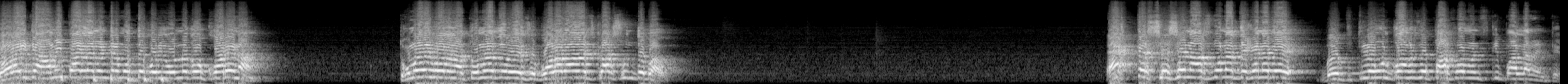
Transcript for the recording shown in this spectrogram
লড়াইটা আমি পার্লামেন্টের মধ্যে করি, অন্য কেউ করে না। তোমরাই বলো না তোমরা তো রয়েছে। গলার আওয়াজ কার শুনতে পাও? একটা সেশন আসব না, দেখে নেবে তৃণমূল কংগ্রেসের পারফরমেন্স কি পার্লামেন্টে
